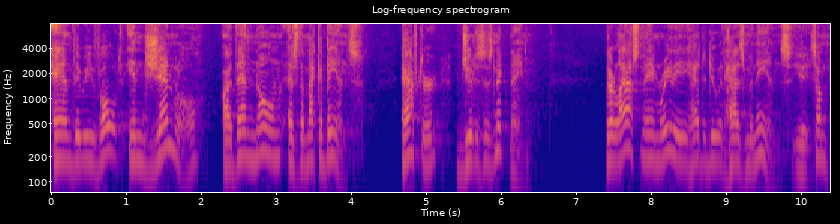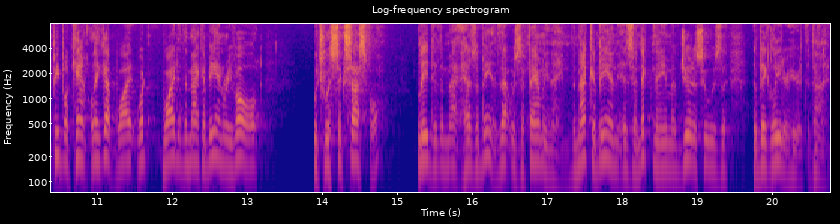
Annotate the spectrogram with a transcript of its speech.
and the revolt in general are then known as the Maccabeans, after Judas's nickname. Their last name really had to do with Hasmoneans. You, some people can't link up. Why, what, why did the Maccabean revolt which was successful, lead to the Hasmoneans. That was the family name. The Maccabean is a nickname of Judas, who was the, the big leader here at the time.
